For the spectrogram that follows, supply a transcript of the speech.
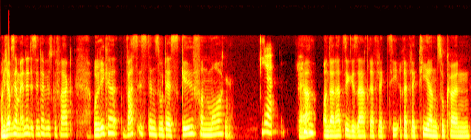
Und ich habe sie am Ende des Interviews gefragt, Ulrike, was ist denn so der Skill von morgen? Ja. Ja, und dann hat sie gesagt, reflekti reflektieren zu können,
